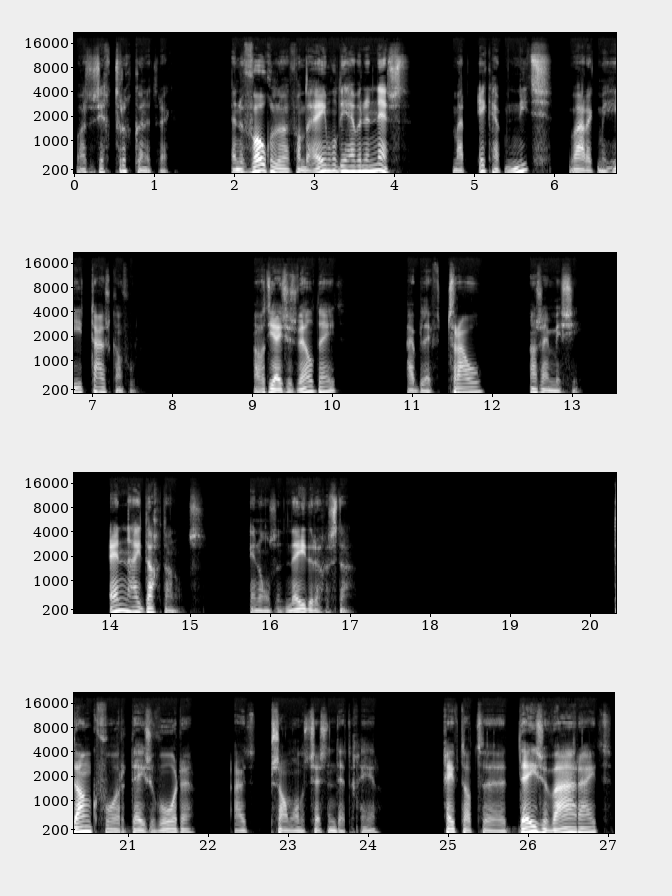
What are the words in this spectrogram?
waar ze zich terug kunnen trekken. En de vogelen van de hemel die hebben een nest. Maar ik heb niets waar ik me hier thuis kan voelen. Maar wat Jezus wel deed, hij bleef trouw aan zijn missie. En hij dacht aan ons in onze nederige staat. Dank voor deze woorden uit Psalm 136, Heer. Geef dat uh, deze waarheid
